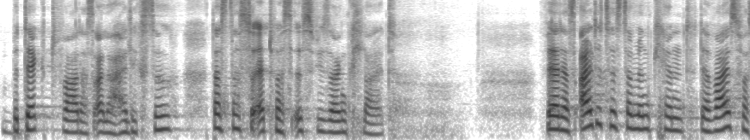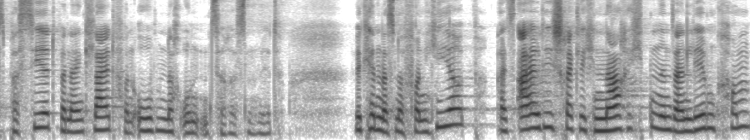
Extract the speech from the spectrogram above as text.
bedeckt war, das Allerheiligste, dass das so etwas ist wie sein Kleid. Wer das Alte Testament kennt, der weiß, was passiert, wenn ein Kleid von oben nach unten zerrissen wird. Wir kennen das noch von Hiob, als all die schrecklichen Nachrichten in sein Leben kommen,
